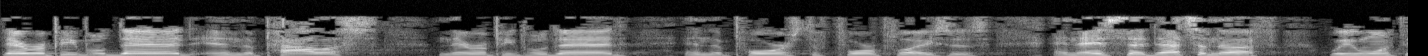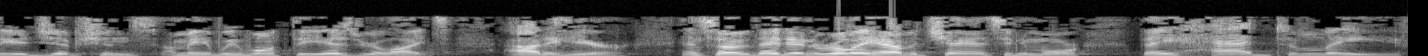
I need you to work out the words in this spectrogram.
there were people dead in the palace and there were people dead in the poorest of poor places. And they said, that's enough. We want the Egyptians, I mean, we want the Israelites out of here. And so they didn't really have a chance anymore. They had to leave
